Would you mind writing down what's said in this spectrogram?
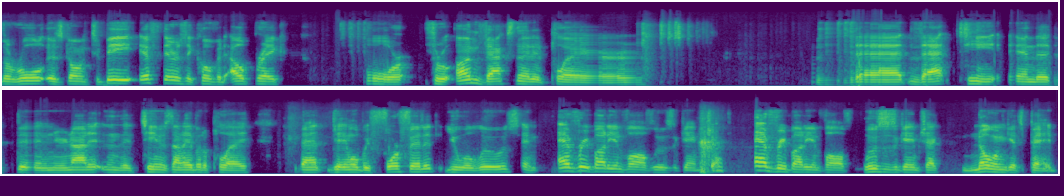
the rule is going to be if there's a COVID outbreak for through unvaccinated players that that team and the and you're not and the team is not able to play that game will be forfeited. You will lose and everybody involved loses a game check. Everybody involved loses a game check. No one gets paid.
